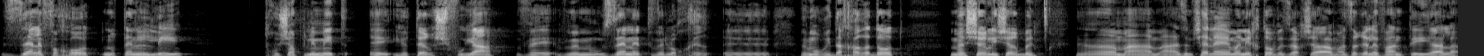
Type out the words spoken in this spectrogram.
זה לפחות נותן לי תחושה פנימית אה, יותר שפויה ומאוזנת ולא חר... אה, ומורידה חרדות, מאשר להישאר ב... לא, מה, מה זה משנה אם אני אכתוב את זה עכשיו? מה זה רלוונטי? יאללה.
